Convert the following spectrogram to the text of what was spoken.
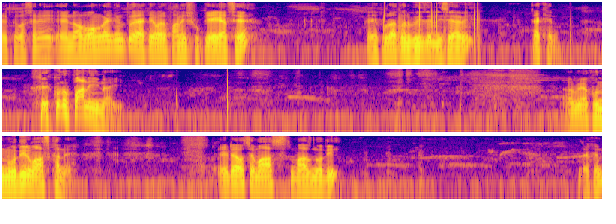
দেখতে পাচ্ছেন, এই এই নবগঙ্গায় কিন্তু একেবারে পানি শুকিয়ে গেছে। এই পুরাতন ব্রিজের নিচে আমি দেখেন কোনো পানি নাই। আমি এখন নদীর মাঝখানে, এটা হচ্ছে মাছ মাছ নদী। দেখেন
